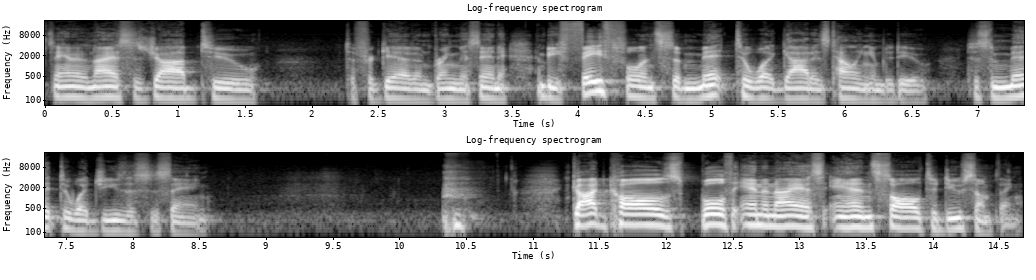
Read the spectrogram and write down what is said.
It's Ananias' job to, to forgive and bring this in and be faithful and submit to what God is telling him to do, to submit to what Jesus is saying. God calls both Ananias and Saul to do something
